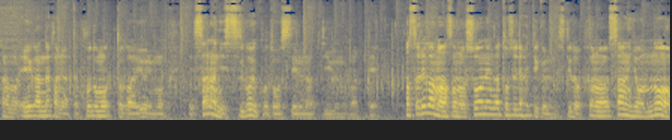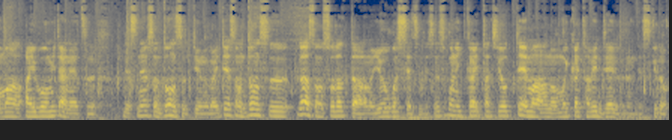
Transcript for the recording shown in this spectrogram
あの映画の中にあった子供とかよりもさらにすごいことをしてるなっていうのがあって。まあ、それがまあその少年が途中で入ってくるんですけどそのサンヒョンのまあ相棒みたいなやつですね。そのドンスっていうのがいてそのドンスがその育ったあの養護施設ですね。そこに一回立ち寄って、まあ、あのもう一回旅に出るんですけど、ま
